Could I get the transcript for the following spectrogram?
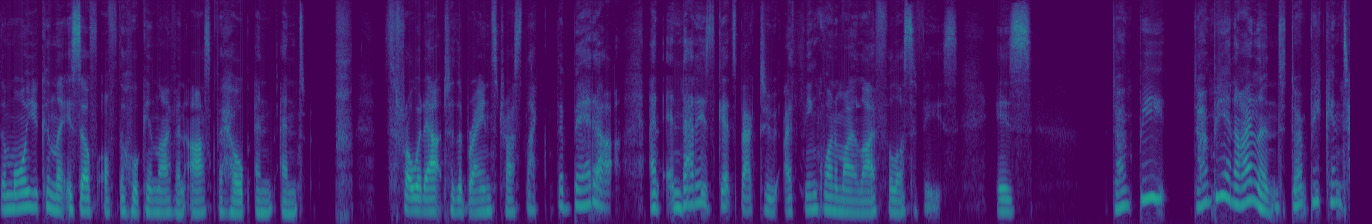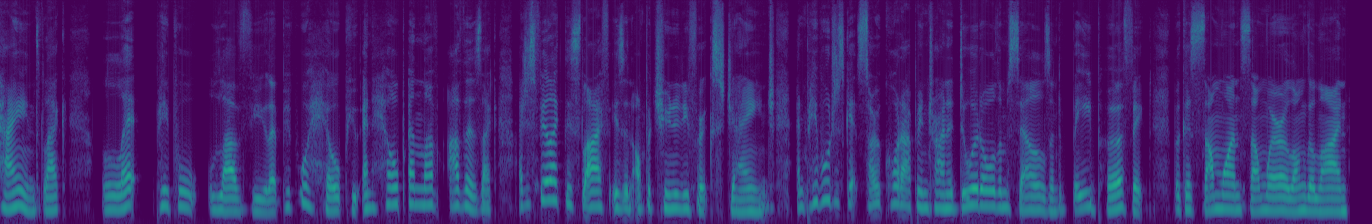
the more you can let yourself off the hook in life and ask for help and and throw it out to the brain's trust, like the better. And and that is gets back to I think one of my life philosophies is don't be don't be an island. Don't be contained. Like let people love you. Let people help you and help and love others. Like I just feel like this life is an opportunity for exchange. And people just get so caught up in trying to do it all themselves and to be perfect because someone somewhere along the line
